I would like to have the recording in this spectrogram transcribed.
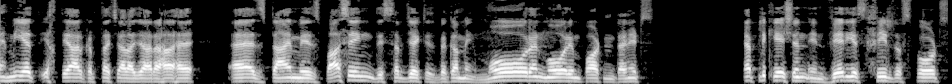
اہمیت اختیار کرتا چلا جا رہا ہے as time is passing this subject is becoming more and more important and its application in various field of sports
